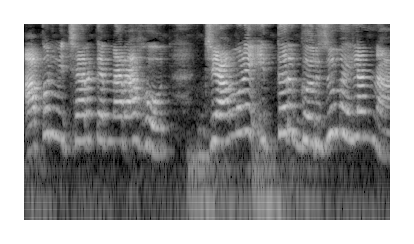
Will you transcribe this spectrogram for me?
आपण विचार करणार आहोत ज्यामुळे इतर गरजू महिलांना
